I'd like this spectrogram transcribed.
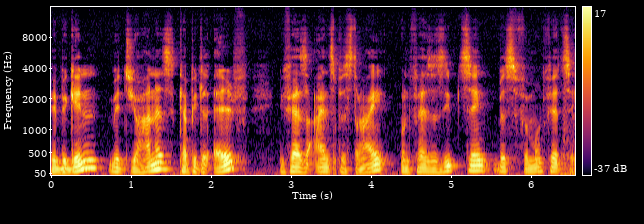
Wir beginnen mit Johannes Kapitel 11, die Verse 1 bis 3 und Verse 17 bis 45.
